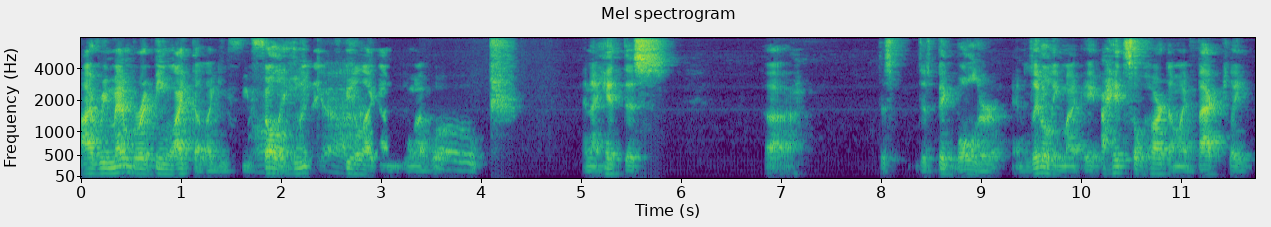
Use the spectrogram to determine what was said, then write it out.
I remember it being like that. Like you, you felt oh heat, you feel like I'm like whoa, and I hit this, uh, this this big boulder, and literally my I hit so hard that my back plate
